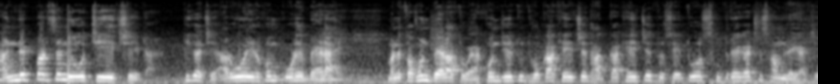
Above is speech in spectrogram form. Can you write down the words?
হান্ড্রেড পার্সেন্ট ও চেয়েছে এটা, ঠিক আছে? আর ও এরকম করে বেড়ায় মানে তখন বেড়াতো, এখন যেহেতু ধোকা খেয়েছে, ধাক্কা খেয়েছে, তো সেহেতু ও শুধরে গেছে, সামলে গেছে।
